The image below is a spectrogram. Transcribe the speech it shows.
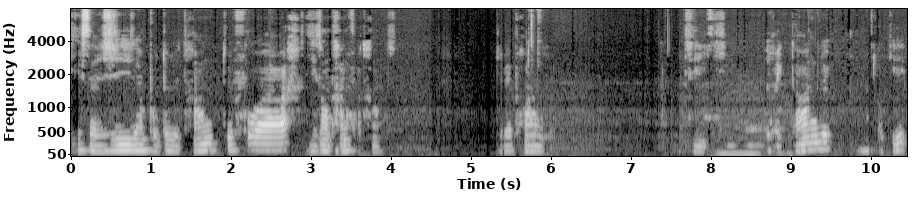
Il s'agit d'un poteau de 30 fois, disons 30 fois 30. Je vais prendre petit rectangle. OK.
